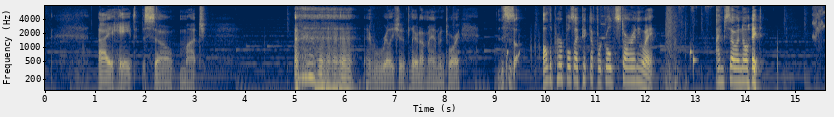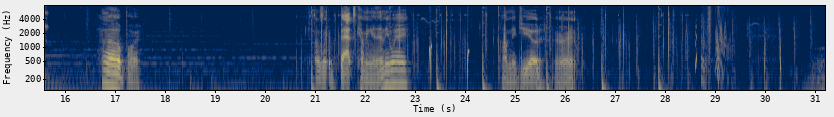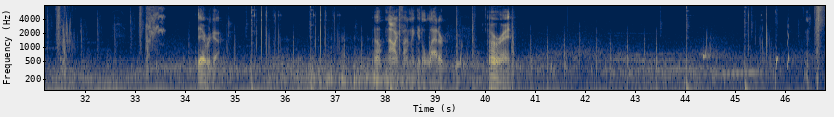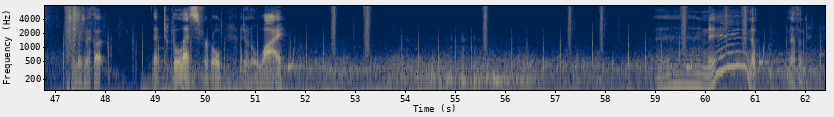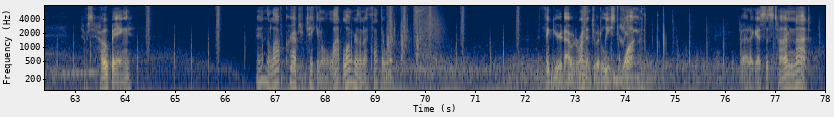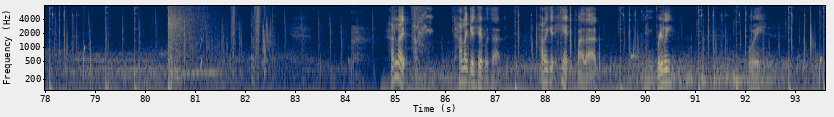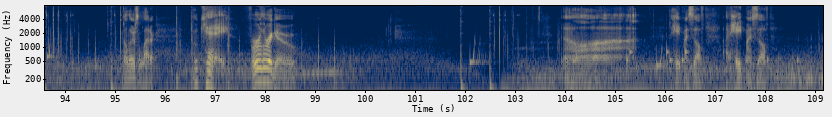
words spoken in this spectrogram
I hate so much. I really should have cleared out my inventory. This is all the purples I picked up were gold star anyway. I'm so annoyed. Oh boy. Sounds like a bat's coming in anyway. Omni Geode. Alright. Well, now I finally get a ladder. Alright. For some reason I thought that took less for gold. I don't know why. Uh, nah, nope. Nothing. I was hoping... Man, the lava crabs are taking a lot longer than I thought they would. I figured I would run into at least one. But I guess this time not. How did I... How did I get hit with that? How did I get hit by that? I mean, really? Boy. Well, there's a ladder. Okay. Further I go. Ah, I hate myself. I hate myself.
